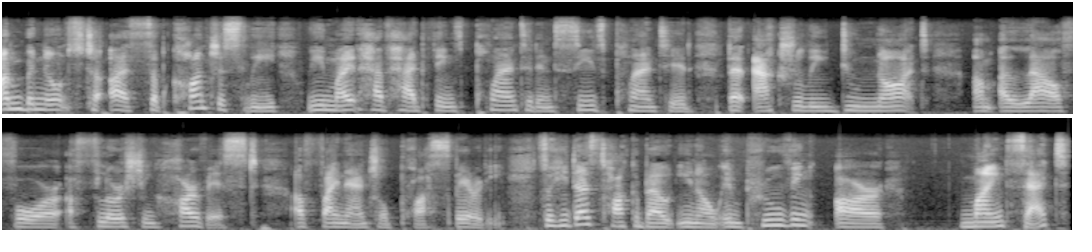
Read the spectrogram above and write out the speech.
unbeknownst to us, subconsciously, we might have had things planted and seeds planted that actually do not um, allow for a flourishing harvest of financial prosperity. So he does talk about, you know, improving our mindset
